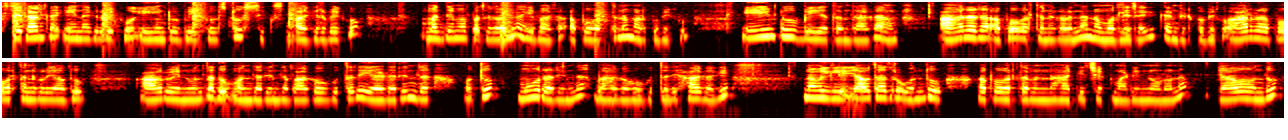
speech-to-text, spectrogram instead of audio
ಸ್ಥಿರಾಂಕ ಏನಾಗಿರಬೇಕು? A into b equals to six ಆಗಿರಬೇಕು. ಮಧ್ಯಮ ಪದಗಳನ್ನು ಇವಾಗ ಅಪವರ್ತನ ಮಾಡ್ಕೋಬೇಕು. ಎ ಇಂಟು ಬಿ ತಂದಾಗ ಆರರ ಅಪವರ್ತನಗಳನ್ನು ನಾವು ಮೊದಲೇದಾಗಿ ಕಂಡುಹಿಡ್ಕೋಬೇಕು. ಆರರ ಅಪವರ್ತನಗಳು ಯಾವುದು? ಆರು ಎನ್ನುವಂಥದ್ದು ಒಂದರಿಂದ ಭಾಗ ಹೋಗುತ್ತದೆ, ಎರಡರಿಂದ ಮತ್ತು ಮೂರರಿಂದ ಭಾಗ ಹೋಗುತ್ತದೆ. ಹಾಗಾಗಿ ನಾವು ಇಲ್ಲಿ ಯಾವುದಾದ್ರೂ ಒಂದು ಅಪವರ್ತನವನ್ನು ಹಾಕಿ ಚೆಕ್ ಮಾಡಿ ನೋಡೋಣ. ಯಾವ ಒಂದು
